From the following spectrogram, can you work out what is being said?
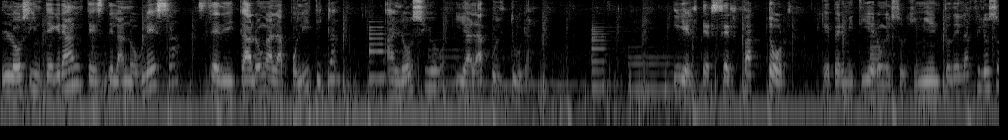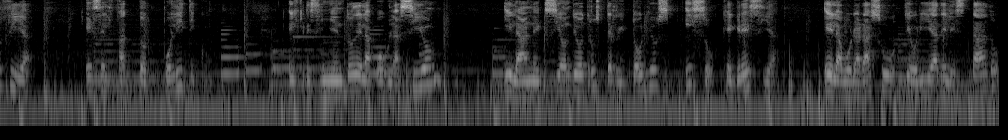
Los integrantes de la nobleza se dedicaron a la política, al ocio y a la cultura. Y el tercer factor que permitieron el surgimiento de la filosofía es el factor político. El crecimiento de la población y la anexión de otros territorios hizo que Grecia elaborara su teoría del Estado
